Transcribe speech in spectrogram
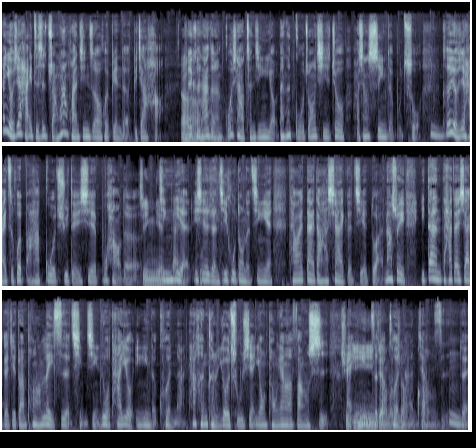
那、嗯、有些孩子是转换环境之后会变得比较好，所以可能他可能国小曾经有，但是国中其实就好像适应的不错。嗯、可是有些孩子会把他过去的一些不好的经验、经验一些人际互动的经验，他会带到他下一个阶段。那所以一旦他在下一个阶段碰到类似的情境，如果他又有阴影的困难，他很可能又会出现用同样的方式来阴影这个困难，这样子。对，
